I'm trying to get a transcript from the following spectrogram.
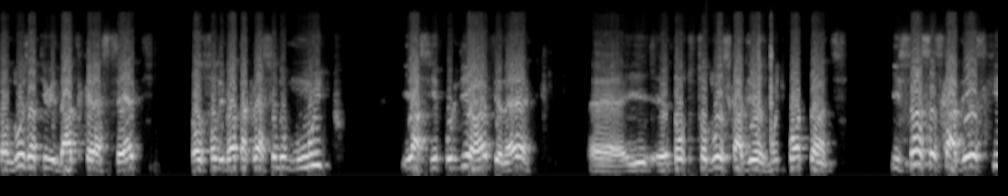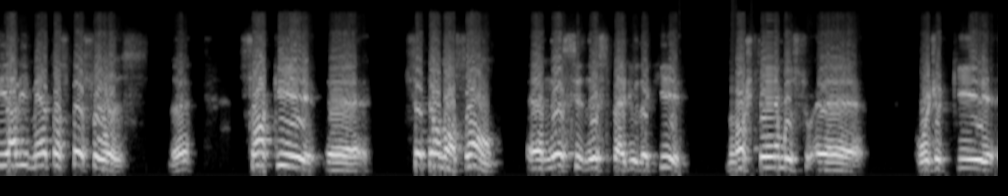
São duas atividades crescentes. A produção de mel está crescendo muito e assim por diante, né? É, e, então, são duas cadeias muito importantes. E são essas cadeias que alimentam as pessoas, né? Só que, é, você tem uma noção, é, nesse, nesse período aqui, nós temos é, hoje aqui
